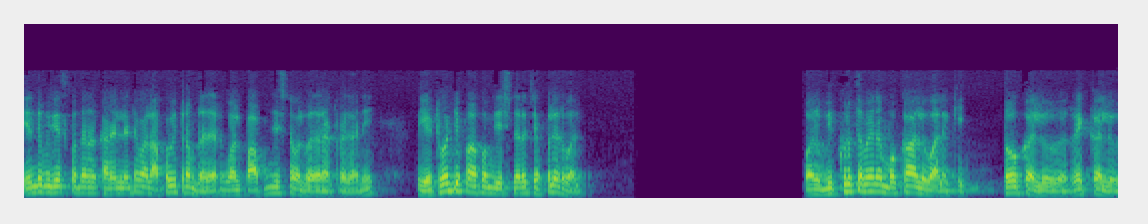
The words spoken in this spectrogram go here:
ఎందుకు చేసుకోవద్దన్నారు కణనీయులు అంటే వాళ్ళు అపవిత్రం బ్రదర్ వాళ్ళు పాపం చేసిన వాళ్ళు బ్రదర్ అంటారు కానీ ఎటువంటి పాపం చేసినారో చెప్పలేరు వాళ్ళు. వాళ్ళు వికృతమైన ముఖాలు వాళ్ళకి తోకలు రెక్కలు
